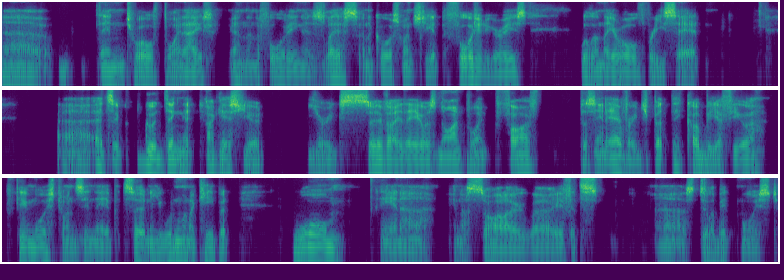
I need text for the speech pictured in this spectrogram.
Uh, then 12.8, and then the 14 is less. And of course, once you get to 40 degrees, well, then they're all reset. Uh, it's a good thing that I guess your your survey there was 9.5% average, but there could be a few few moist ones in there. But certainly you wouldn't want to keep it warm in a in a silo uh, if it's uh, still a bit moist.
